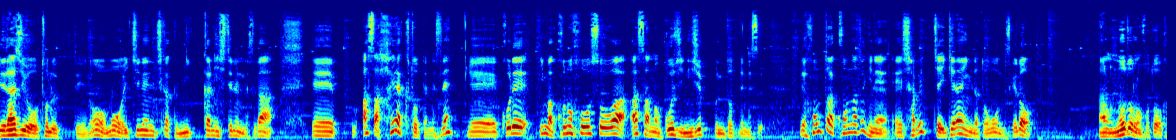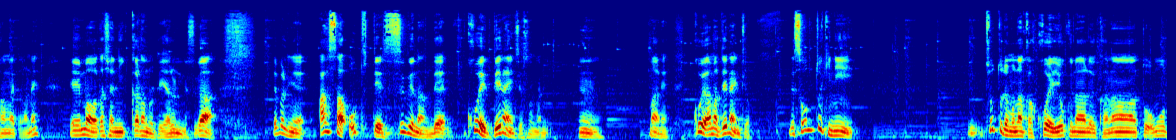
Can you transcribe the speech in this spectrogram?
で、ラジオを撮るっていうのをもう1年近く日課にしてるんですが、えー、朝早く撮ってるんですね。えー、これ、今この放送は朝の5時20分に撮ってるんです。で、本当はこんな時ね、喋、っちゃいけないんだと思うんですけど、あの、喉のことを考えたらね、えー、まあ私は日課なのでやるんですが、やっぱりね、朝起きてすぐなんで、声出ないんですよ、そんなに。うん。まあね、声あんま出ないんですよ。で、その時に、ちょっとでもなんか声良くなるかなと思っ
